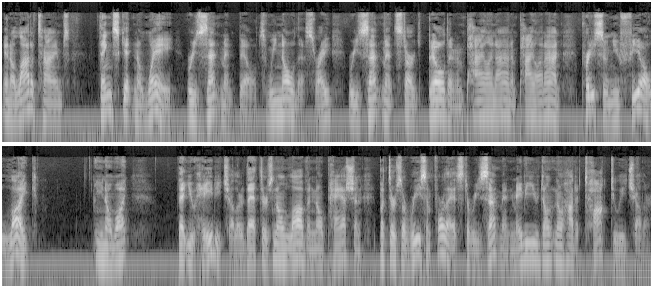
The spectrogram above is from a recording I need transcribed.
And a lot of times, things get in the way, resentment builds. We know this, right? Resentment starts building and piling on and piling on. Pretty soon you feel like, you know what? That you hate each other, that there's no love and no passion, but there's a reason for that. It's the resentment. Maybe you don't know how to talk to each other.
